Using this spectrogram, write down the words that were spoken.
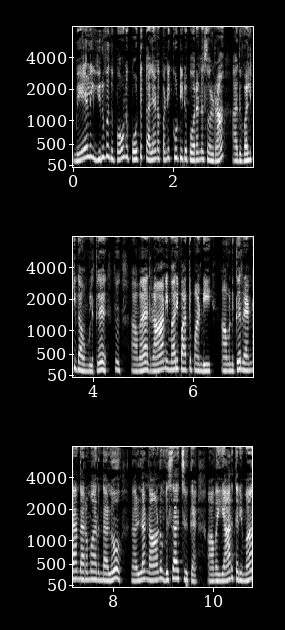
மேலும் இருபது பவுன் போட்டு கல்யாணம் பண்ணி கூட்டிட்டு போறேன்னு சொல்றான். அது வலிக்குதா உங்களுக்கு? அவன் ராணி மாதிரி பார்த்துப்பாண்டி அவனுக்கு ரெண்டாம் தரமா இருந்தாலும் நல்லா நானும் விசாரிச்சிருக்கேன். அவன் யார் தெரியுமா?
